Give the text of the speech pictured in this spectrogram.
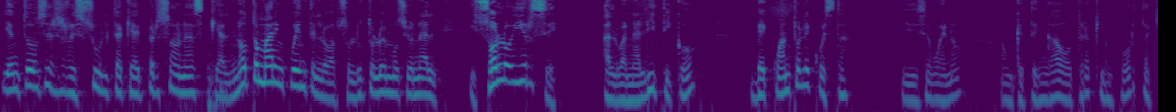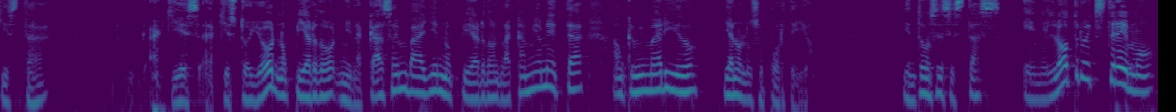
Y entonces resulta que hay personas que al no tomar en cuenta en lo absoluto lo emocional y solo irse a lo analítico, ve cuánto le cuesta y dice, bueno, aunque tenga otra, ¿qué importa? Aquí está, aquí es, aquí estoy yo, no pierdo ni la casa en Valle, no pierdo la camioneta, aunque mi marido ya no lo soporte yo. Y entonces estás en el otro extremo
